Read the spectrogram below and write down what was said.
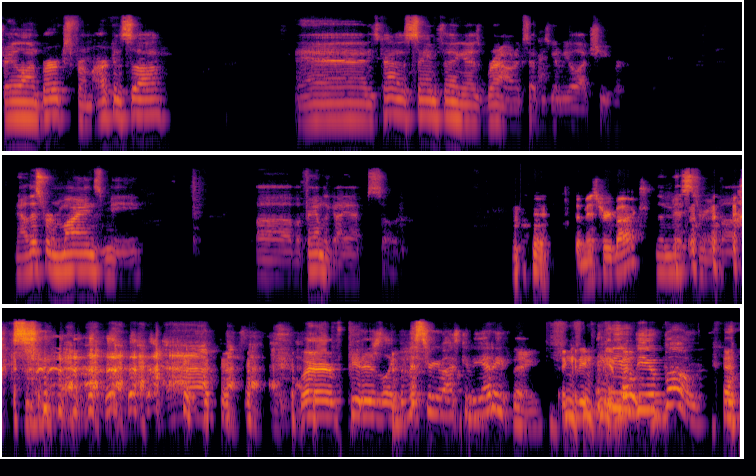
Treylon Burks from Arkansas. And he's kind of the same thing as Brown, except he's going to be a lot cheaper. Now, this reminds me of a Family Guy episode, The mystery box? The Mystery Box. where Peter's like, the mystery box could be anything. It could even be a boat. be a boat. And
